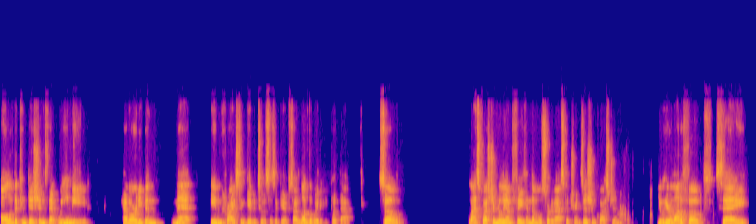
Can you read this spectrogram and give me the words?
all of the conditions that we need have already been met in Christ and given to us as a gift. So I love the way that you put that. So, last question, really on faith, and then we'll sort of ask a transition question. You'll hear a lot of folks say,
